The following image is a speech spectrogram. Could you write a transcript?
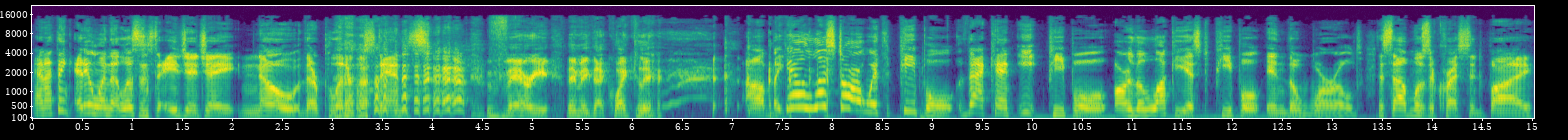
And I think anyone that listens to AJJ know their political stance. Very. They make that quite clear. Uh, but yeah, let's start with people that can eat people are the luckiest people in the world. This album was requested by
